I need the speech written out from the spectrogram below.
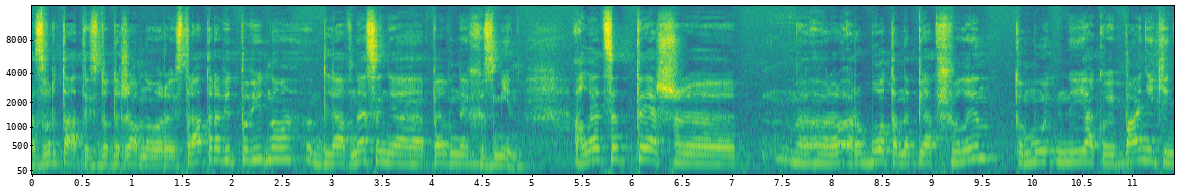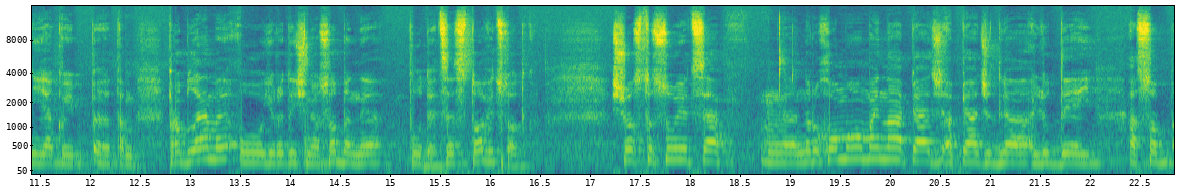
звертатись до державного реєстратора відповідного для внесення певних змін. Але це теж е, е, робота на 5 хвилин, тому ніякої паніки, ніякої е, там проблеми у юридичної особи не буде. Це 100%. Що стосується нерухомого майна, опять, же- опять же для людей, особ,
